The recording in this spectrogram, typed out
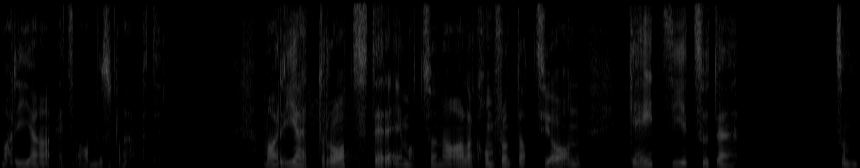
Maria hat es anders gelebt. Maria hat trotz der emotionalen Konfrontation geht sie zu den, zum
